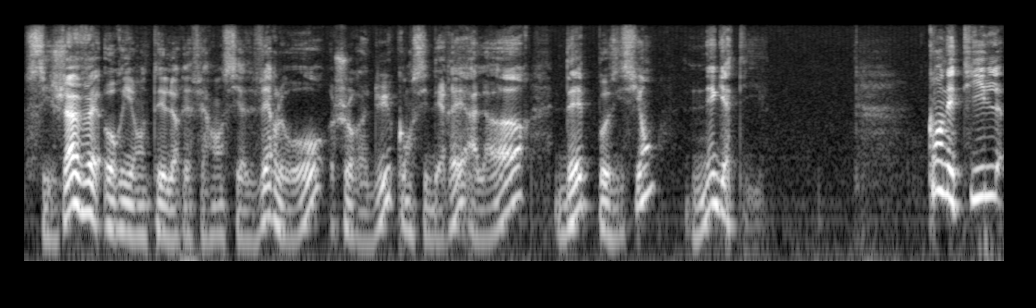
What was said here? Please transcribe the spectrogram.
Si j'avais orienté le référentiel vers le haut, j'aurais dû considérer alors des positions négatives. Qu'en est-il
